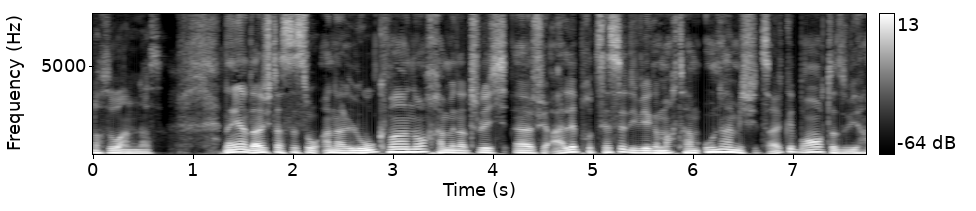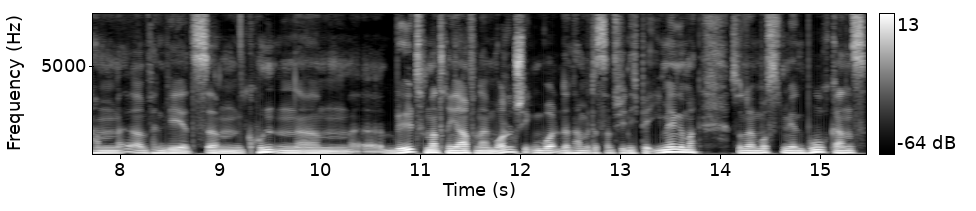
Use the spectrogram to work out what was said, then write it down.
noch so anders? Naja, dadurch, dass es so analog war noch, haben wir natürlich äh, für alle Prozesse, die wir gemacht haben, unheimlich viel Zeit gebraucht. Also wir haben, äh, wenn wir jetzt ähm, Kunden ähm, äh, Bildmaterial von einem Model schicken wollten, dann haben wir das natürlich nicht per E-Mail gemacht, sondern mussten wir ein Buch ganz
